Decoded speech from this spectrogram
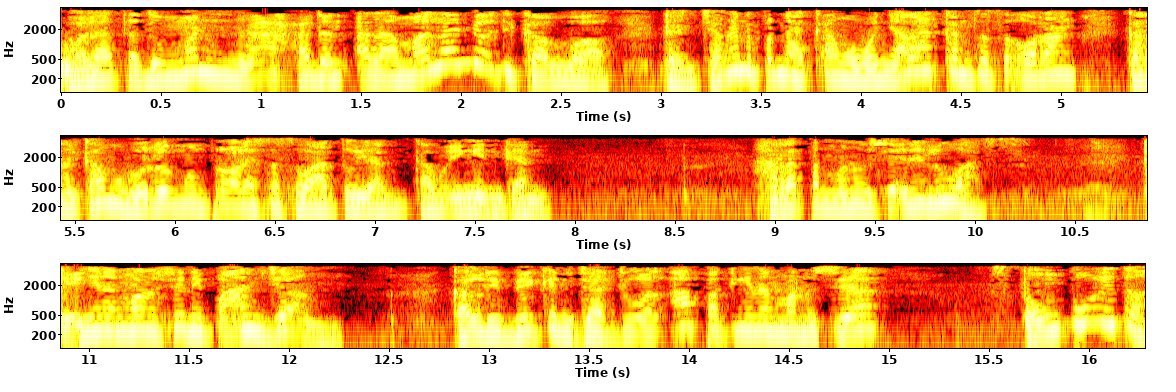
Wala tadumanna ahadan ala Allah. Dan jangan pernah kamu menyalahkan seseorang karena kamu belum memperoleh sesuatu yang kamu inginkan. Harapan manusia ini luas. Keinginan manusia ini panjang. Kalau dibikin jadwal apa keinginan manusia, setumpuk itu.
